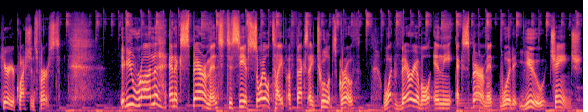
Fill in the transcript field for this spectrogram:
Here are your questions first. If you run an experiment to see if soil type affects a tulip's growth, what variable in the experiment would you change?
